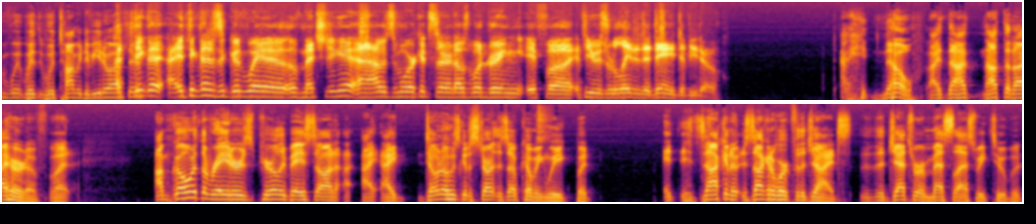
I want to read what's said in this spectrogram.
with, with, with Tommy DeVito out I there? think that I think that is a good way of mentioning it. And I was more concerned. I was wondering if uh, if he was related to Danny DeVito. I, no, I not not that I heard of, but I'm going with the Raiders purely based on I, I don't know who's going to start this upcoming week, but it, it's not gonna it's not gonna work for the Giants. The Jets were a mess last week too, but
